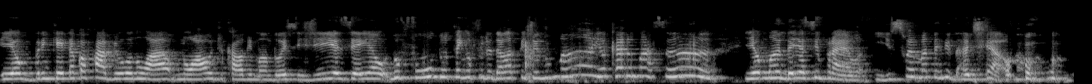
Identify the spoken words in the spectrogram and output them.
e eu brinquei até com a Fabiola no, no áudio que ela me mandou esses dias, e aí eu, no fundo tem o filho dela pedindo, mãe, eu quero maçã. E eu mandei assim para ela, isso é maternidade real.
